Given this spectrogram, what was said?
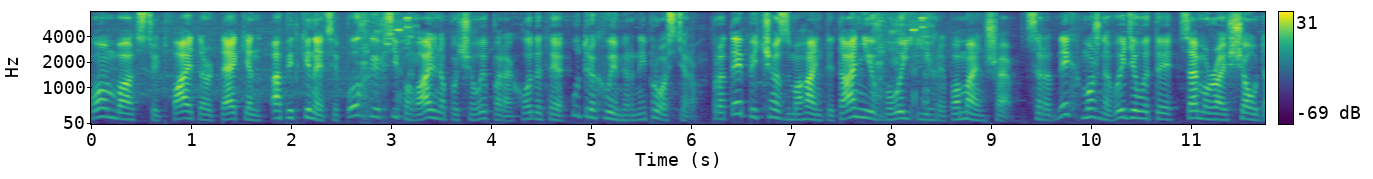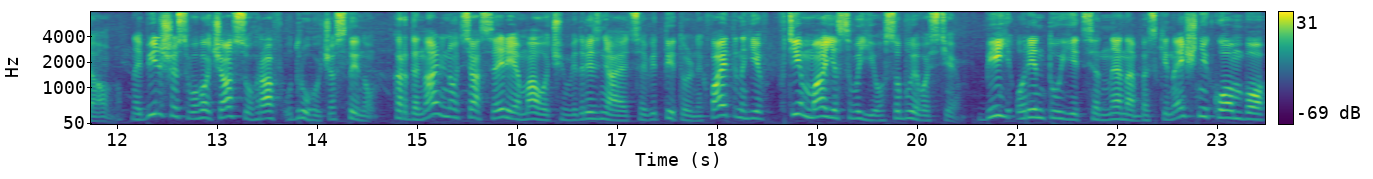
Kombat, Street Fighter, Tekken, а під кінець епохи всі повально почали переходити у трьохвимірний простір. Проте під час змагань титанів були й ігри поменше. Серед них можна виділити Samurai Showdown. Найбільше свого часу грав у другу частину. Кардинально ця серія мало чим відрізняється від титульних файтингів, втім має свої особливості. Бій орієнтується не на безкінечні комбо,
